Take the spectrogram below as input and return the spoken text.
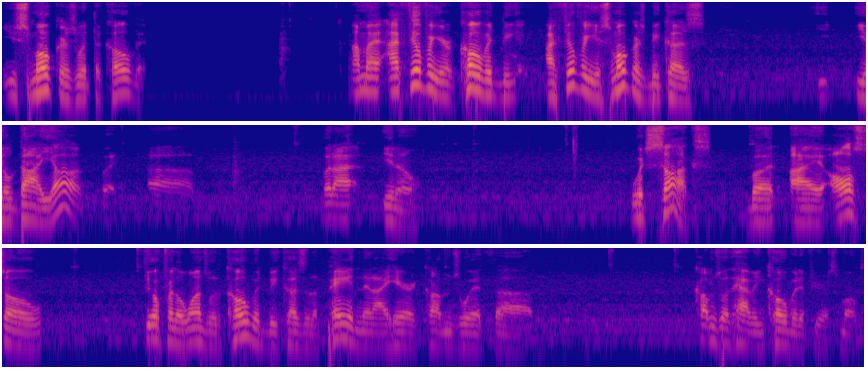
you smokers with the COVID. I'm. I, I feel for your COVID. Be, I feel for you smokers because y- you'll die young. But, um, but I, you know, which sucks. But I also feel for the ones with COVID because of the pain that I hear it comes with. Uh, comes with having COVID if you're a smoker.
